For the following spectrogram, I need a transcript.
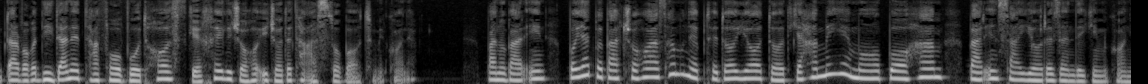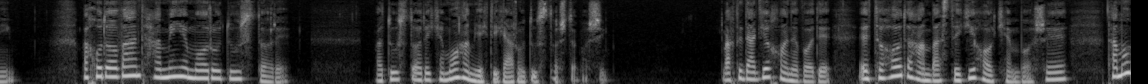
در واقع دیدن تفاوت هاست که خیلی جاها ایجاد تعصبات می‌کنه. بنابراین باید به بچه ها از همون ابتدا یاد داد که همه ما با هم بر این سیاره زندگی می‌کنیم. و خداوند همه ما رو دوست داره. و دوست داره که ما هم یکدیگر رو دوست داشته باشیم. وقتی در یک خانواده اتحاد و همبستگی حاکم باشه تمام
